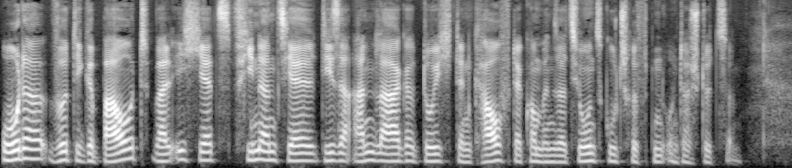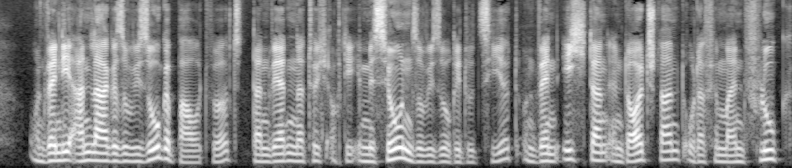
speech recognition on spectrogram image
oder wird die gebaut, weil ich jetzt finanziell diese Anlage durch den Kauf der Kompensationsgutschriften unterstütze? Und wenn die Anlage sowieso gebaut wird, dann werden natürlich auch die Emissionen sowieso reduziert. Und wenn ich dann in Deutschland oder für meinen Flug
